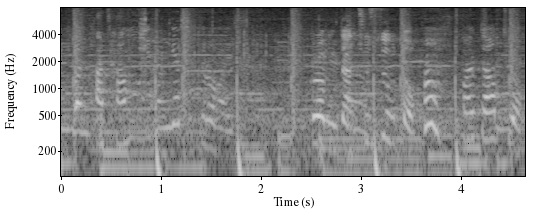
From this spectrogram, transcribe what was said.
근데 어찌됐건 다 자몽이 한 개씩 들어가 있어. 그럼 일단 주스부터 빨대 하트요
